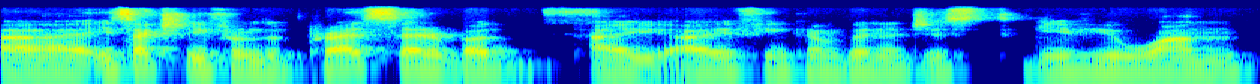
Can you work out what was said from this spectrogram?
Uh, it's actually from the presser, but I, I think I'm gonna just give you one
